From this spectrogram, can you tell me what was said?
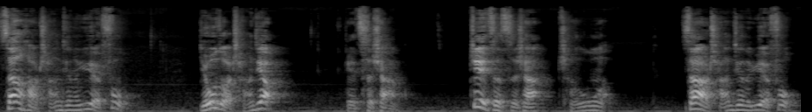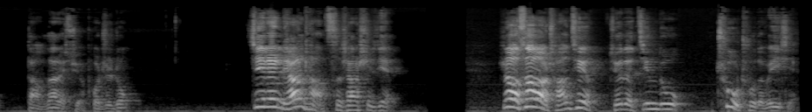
三好长庆的岳父有佐长教给刺杀了。这次刺杀成功了，三好长庆的岳父倒在了血泊之中。接连两场刺杀事件，让三好长庆觉得京都处处的危险，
